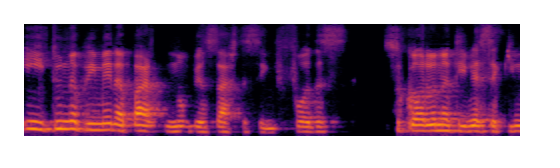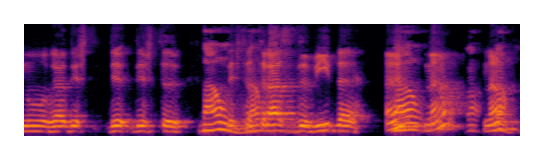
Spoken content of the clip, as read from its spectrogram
e tu na primeira parte não pensaste assim, foda-se, se o Corona estivesse aqui no lugar deste, deste, não, deste não. atraso de vida. Não, não, não, não,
